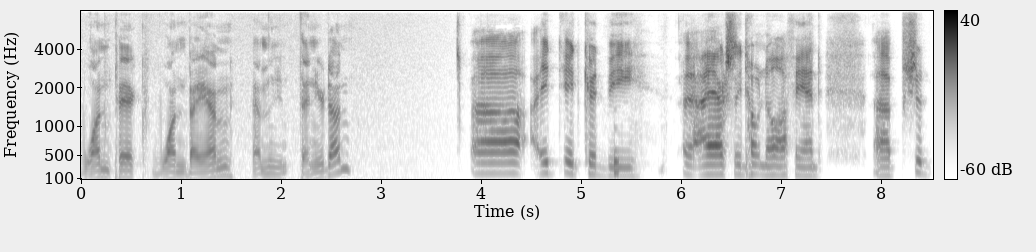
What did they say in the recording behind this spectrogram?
one pick, one ban, and then you're done. Uh, it it could be. I actually don't know offhand. Uh, should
